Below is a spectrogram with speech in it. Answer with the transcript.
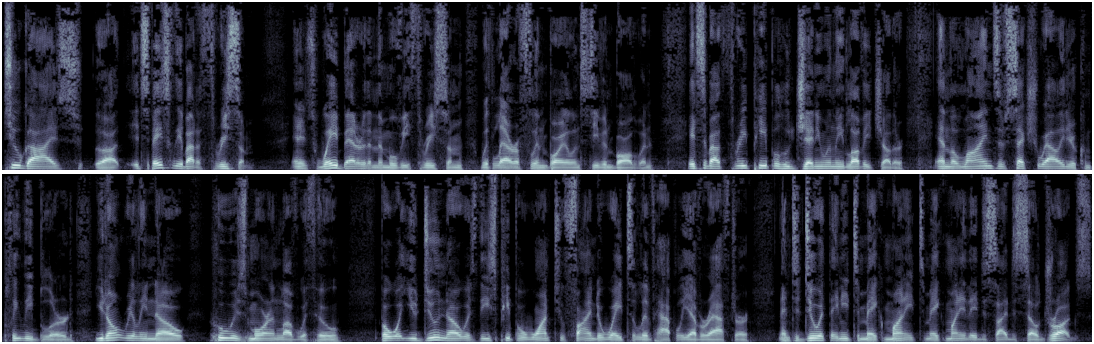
two guys. Uh, it's basically about a threesome and it's way better than the movie Threesome with Lara Flynn Boyle and Stephen Baldwin. It's about three people who genuinely love each other, and the lines of sexuality are completely blurred. You don't really know who is more in love with who. But what you do know is these people want to find a way to live happily ever after. And to do it, they need to make money. To make money, they decide to sell drugs.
